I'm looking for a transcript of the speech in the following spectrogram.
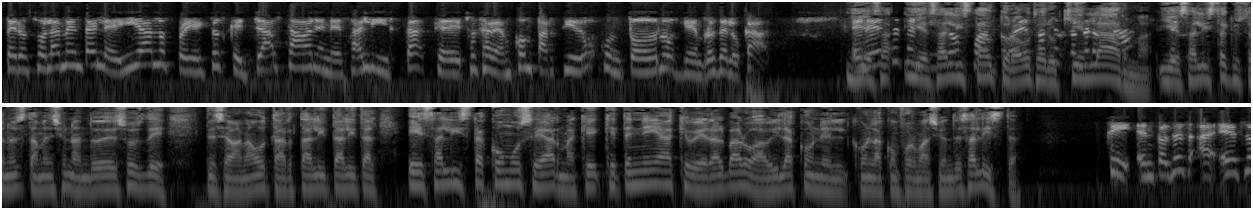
Pero solamente leían los proyectos que ya estaban en esa lista, que de hecho se habían compartido con todos los miembros del local. Y esa, lista, doctora Botero, ¿quién la arma? Y esa lista que usted nos está mencionando de esos de, de se van a votar tal y tal y tal, ¿esa lista cómo se arma? ¿Qué, qué tenía que ver Álvaro Ávila con, el, con la conformación de esa lista? Sí, entonces eso,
